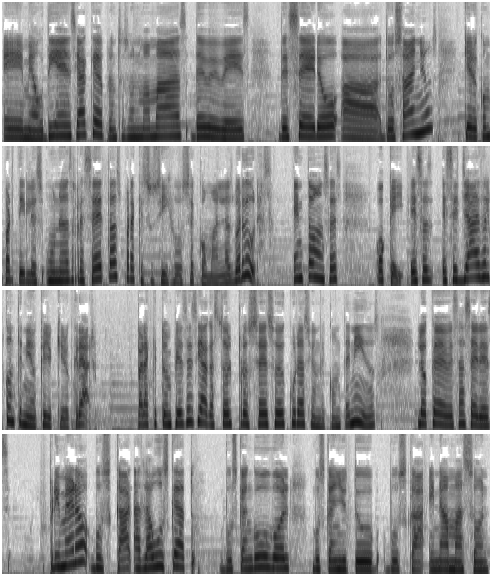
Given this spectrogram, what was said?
eh, mi audiencia, que de pronto son mamás de bebés de 0 a 2 años, quiero compartirles unas recetas para que sus hijos se coman las verduras. Entonces, ok, ese ya es el contenido que yo quiero crear. Para que tú empieces y hagas todo el proceso de curación de contenidos, lo que debes hacer es, primero, buscar, haz la búsqueda tú. Busca en Google, busca en YouTube, busca en Amazon,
